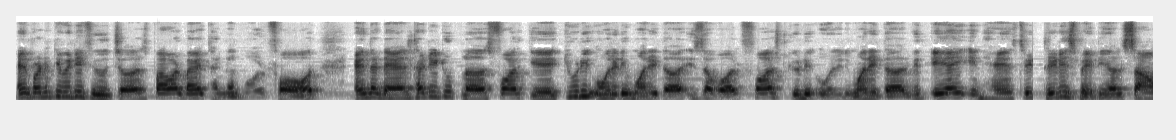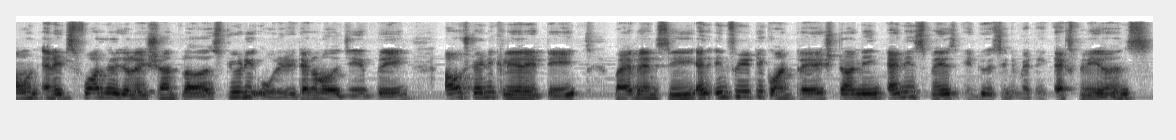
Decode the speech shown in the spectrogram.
and productivity features powered by Thunderbolt 4 and the Dell 32 Plus 4K QD OLED monitor is the world's first QD OLED monitor with AI enhanced 3D spatial sound and its 4K resolution plus QD OLED technology bring outstanding clarity, vibrancy and infinity contrast turning any space into a cinematic experience.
